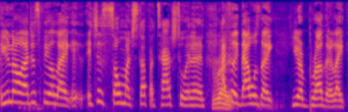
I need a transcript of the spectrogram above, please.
you know, I just feel like it, it's just so much stuff attached to it, and I feel like that was like your brother. Like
